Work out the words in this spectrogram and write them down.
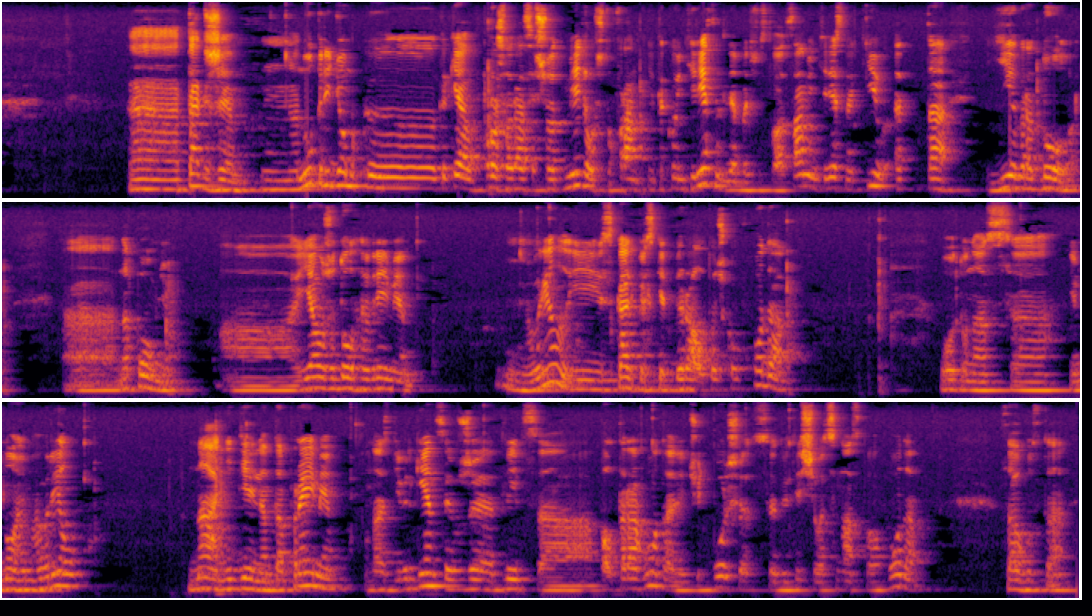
Также, ну, перейдем к, как я в прошлый раз еще отметил, что франк не такой интересный для большинства. Самый интересный актив это евро-доллар. А, напомню, а, я уже долгое время говорил и скальперски отбирал точку входа. Вот у нас а, и многим говорил. На недельном топфрейме у нас дивергенция уже длится полтора года или чуть больше с 2018 года, с августа.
